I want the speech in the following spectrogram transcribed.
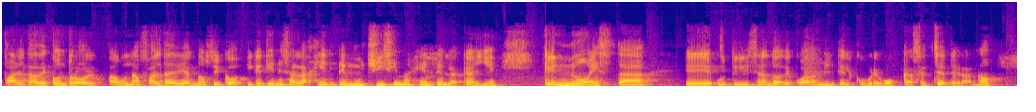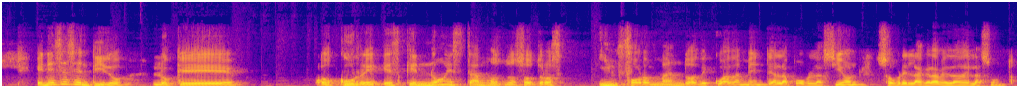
falta de control, a una falta de diagnóstico y que tienes a la gente, muchísima gente en la calle, que no está eh, utilizando adecuadamente el cubrebocas, etcétera, ¿no? En ese sentido, lo que ocurre es que no estamos nosotros informando adecuadamente a la población sobre la gravedad del asunto.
